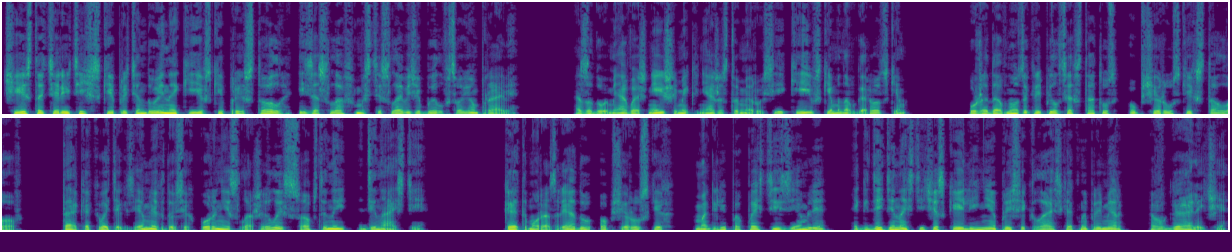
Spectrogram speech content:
Чисто теоретически претендуя на киевский престол, Изяслав Мстиславич был в своем праве. За двумя важнейшими княжествами Руси, киевским и новгородским, уже давно закрепился статус общерусских столов, так как в этих землях до сих пор не сложилась собственной династии. К этому разряду общерусских могли попасть и земли, где династическая линия пресеклась, как, например, в Галиче,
